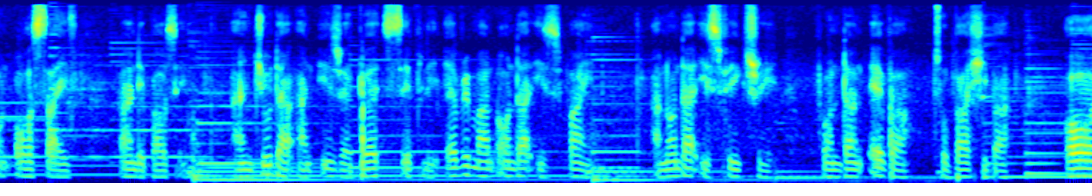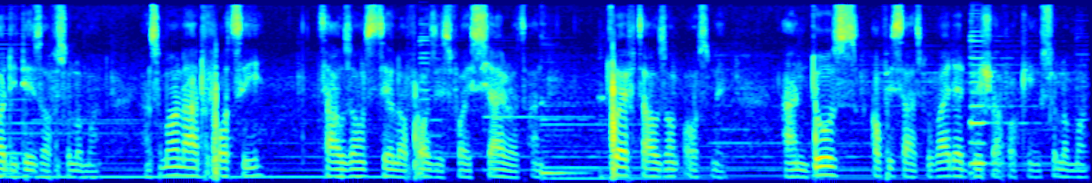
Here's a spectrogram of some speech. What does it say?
on all sides round about him. And Judah and Israel dwelt safely, every man under his vine and under his fig tree, from Dan ever to Beersheba, all the days of Solomon. And Solomon had forty thousand stale of horses for his chariot and twelve thousand horsemen. And those officers provided Joshua for King Solomon,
